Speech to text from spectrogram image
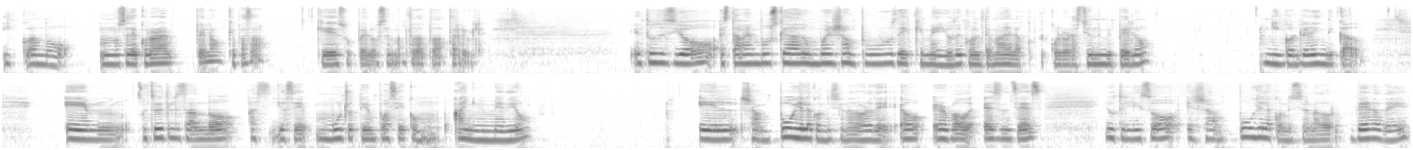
Y cuando uno se decolora el pelo, ¿qué pasa? Que su pelo se maltrata terrible. Entonces yo estaba en búsqueda de un buen shampoo de que me ayude con el tema de la coloración de mi pelo y encontré el indicado. Em, estoy utilizando ya hace mucho tiempo, hace como año y medio, el shampoo y el acondicionador de Herbal Essences y utilizo el shampoo y el acondicionador verde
